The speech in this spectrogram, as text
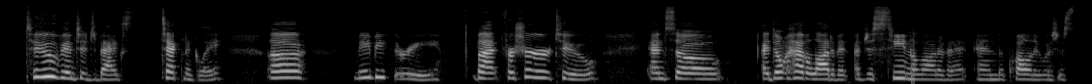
two vintage bags technically. Uh maybe 3, but for sure two. And so I don't have a lot of it. I've just seen a lot of it and the quality was just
